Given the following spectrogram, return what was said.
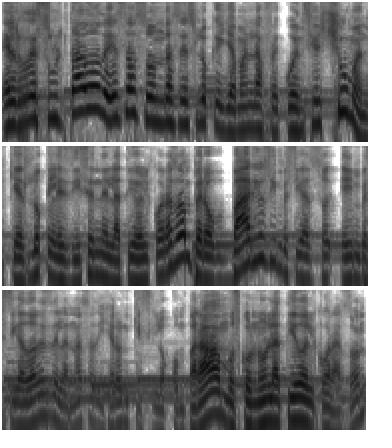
el resultado de esas ondas es lo que llaman la frecuencia Schumann, que es lo que les dicen el latido del corazón, pero varios investigadores de la NASA dijeron que si lo comparábamos con un latido del corazón,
